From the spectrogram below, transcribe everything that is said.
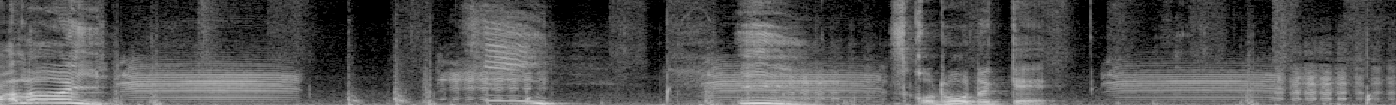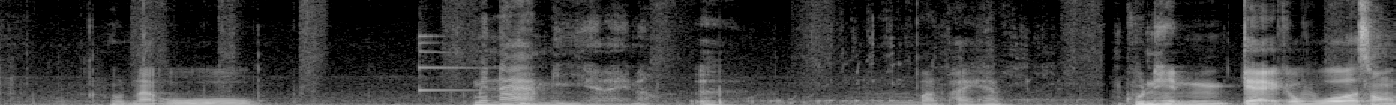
มาเลยอีขอโทษนะแกขอโทษนะโอ้ไม่น่ามีอะไรเนาะเออ ปลอดภัยครับ คุณเห็นแกะกับวัวสอง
